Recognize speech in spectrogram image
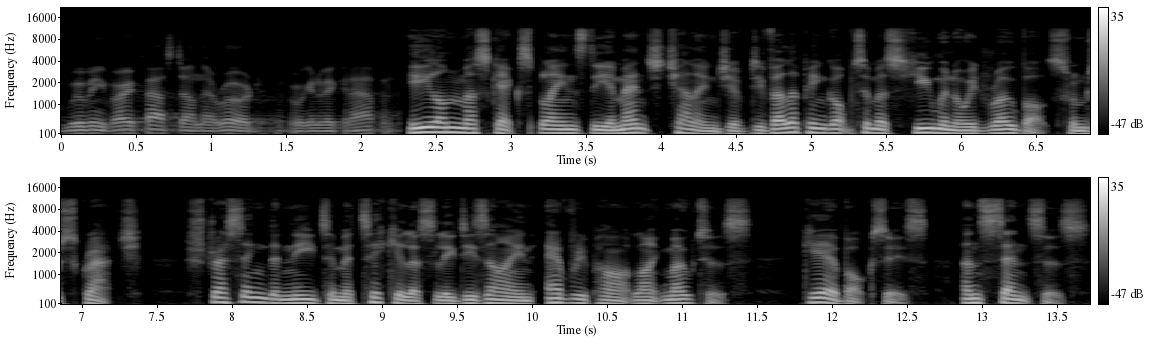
moving very fast down that road, and we're going to make it happen. Elon Musk explains the immense challenge of developing Optimus humanoid robots from scratch stressing the need to meticulously design every part like motors, gearboxes, and sensors.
